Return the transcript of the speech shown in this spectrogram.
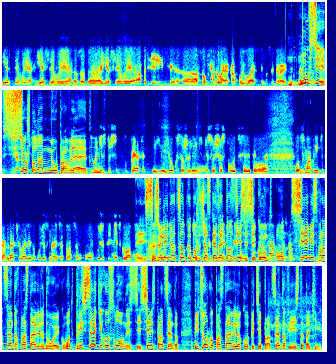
Если вы, если вы, если вы определите, э, собственно говоря, какой власти вы собираетесь... Ну, все, я, все, что нами управляет. Ее, не ее, к сожалению, не существует всей этой власти. Вот смотрите, когда человек будет ставить эту оценку, он будет иметь главу... К сожалению, оценка, должен сейчас сказать, у нас 10 секунд. Он 70% поставили двойку. Вот при всяких условностях 70%. Пятерку поставили около 5%, есть-то такие.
